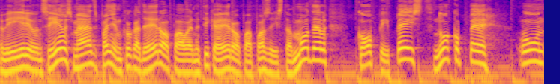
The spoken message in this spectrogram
vīri un sievas mēdz paņemt kaut kādu Eiropā vai ne tikai Eiropā pazīstamu modeli, kopiju, paste, nokopē. Un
